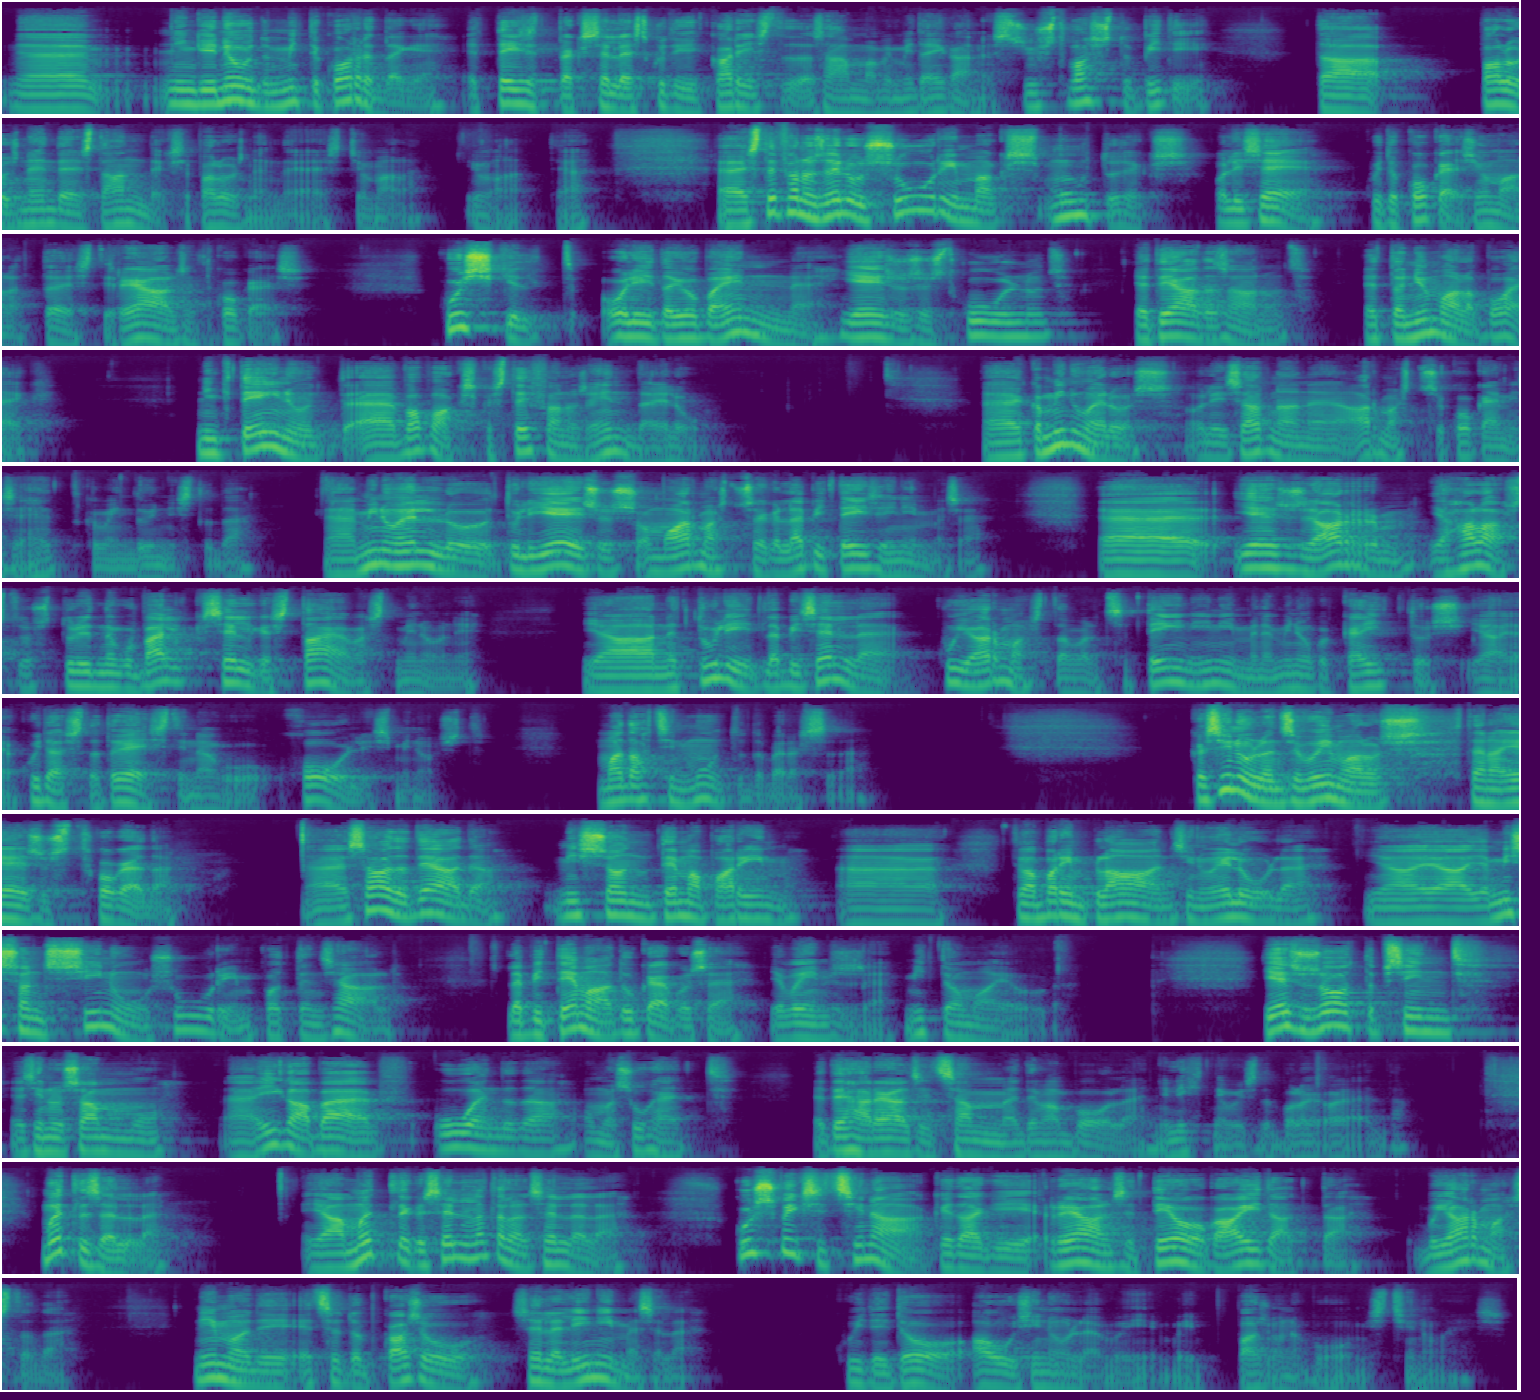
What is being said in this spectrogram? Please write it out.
Äh, ning ei nõudnud mitte kordagi, et teised peaks selle eest kuidagi karistada saama või mida iganes, just vastupidi. ta palus nende eest andeks ja palus nende eest Jumalat, Jumalat, jah. Äh, Stefanuse elu suurimaks muutuseks oli see, kui ta koges Jumalat tõesti, reaalselt koges. kuskilt oli ta juba enne Jeesusest kuulnud ja teada saanud, et ta on Jumala poeg ning teinud äh, vabaks ka Stefanuse enda elu ka minu elus oli sarnane armastuse kogemise hetk, võin tunnistada. Äh, minu ellu tuli Jeesus oma armastusega läbi teise inimese. Äh, Jeesuse arm ja halastus tulid nagu välk selgest taevast minuni. ja need tulid läbi selle, kui armastavalt see teine inimene minuga käitus ja, ja kuidas ta tõesti nagu hoolis minust. ma tahtsin muutuda pärast seda. ka sinul on see võimalus täna Jeesust kogeda Äh, saada teada, mis on tema parim, äh, tema parim plaan sinu elule ja, ja, ja mis on sinu suurim potentsiaal läbi tema tugevuse ja võimsuse, mitte oma jõuga. Jeesus ootab sind ja sinu sammu äh, iga päev uuendada oma suhet ja teha reaalseid samme tema poole, nii lihtne, kui seda pole öelda. mõtle sellele ja mõtle ka sel nädalal sellele, kus võiksid sina kedagi reaalse teoga aidata või armastada niimoodi, et see toob kasu sellele inimesele, kuid ei too au sinule või, või pasuna puhumist sinu ees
